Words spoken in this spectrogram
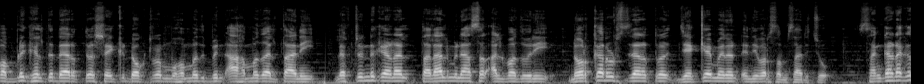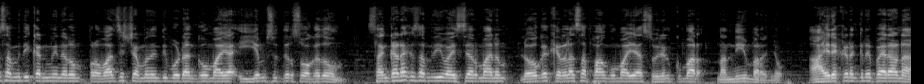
public health director sheikh doctor Mohammed bin Ahmed Al Thani lieutenant colonel Talal Minasar Al Madhouri Norka roots director J K Menon എന്നിവർ സംസാരിച്ചു. സംഘാടക സമിതി കൺവീനറും പ്രവാസി ക്ഷമനിധി ബോർഡ് അംഗവുമായ ഇ എം സുധീർ സ്വാഗതവും സംഘാടക സമിതി വൈസ് ചെയർമാനും ലോക കേരള സഭാംഗവുമായ സുനിൽകുമാർ നന്ദിയും പറഞ്ഞു. ആയിരക്കണക്കിന് പേരാണ്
